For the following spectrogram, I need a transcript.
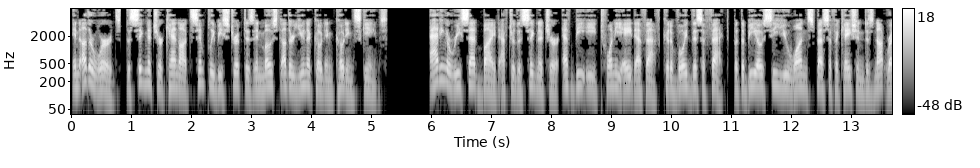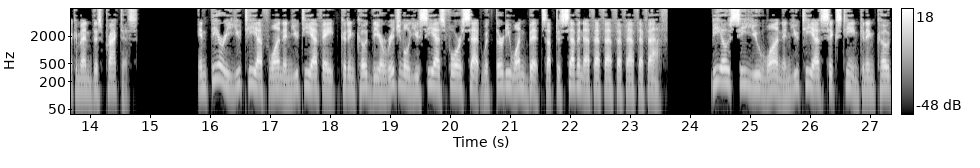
In other words, the signature cannot simply be stripped as in most other Unicode encoding schemes. Adding a reset byte after the signature FBE28FF could avoid this effect, but the BOCU1 specification does not recommend this practice. In theory UTF-1 and UTF-8 could encode the original UCS-4 set with 31 bits up to 7 FFFFFFF. BOCU-1 and UTF-16 can encode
